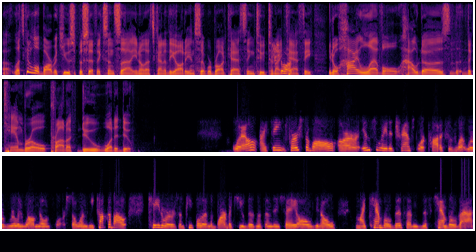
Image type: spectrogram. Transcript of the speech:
Uh, let's get a little barbecue specific since uh, you know that's kind of the audience that we're broadcasting to tonight, sure. Cathay. You know, high level, how does the, the Cambro product do what it do? Well, I think first of all, our insulated transport products is what we're really well known for. So when we talk about caterers and people in the barbecue business and they say, oh, you know, my Cambro this and this Cambro that,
